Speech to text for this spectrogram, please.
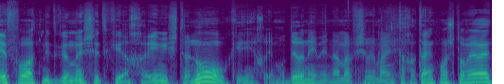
איפה את מתגמשת כי החיים השתנו, כי חיים מודרניים אינם מאפשרים עין תחת עין, כמו שאת אומרת,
